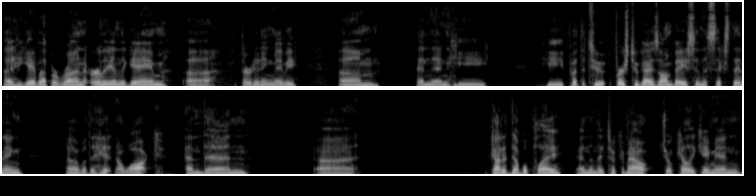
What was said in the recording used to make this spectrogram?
Uh, he gave up a run early in the game, uh, third inning maybe, um, and then he He put the two first two guys on base in the sixth inning uh, with a hit and a walk, and then uh, got a double play, and then they took him out. Joe Kelly came in,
